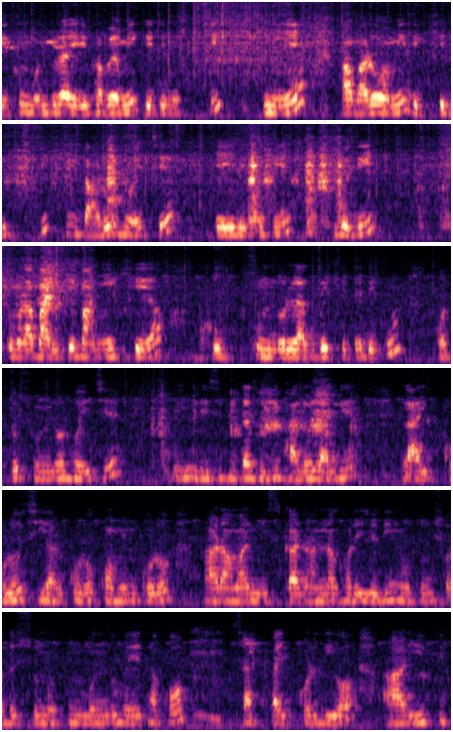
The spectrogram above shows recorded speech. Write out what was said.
দেখুন বন্ধুরা, এইভাবে আমি কেটে নিচ্ছি, নিয়ে আবারও আমি দেখিয়ে দিচ্ছি কি দারুণ হয়েছে এই রেসিপি যদি তোমরা বাড়িতে বানিয়ে খেয়ে খুব সুন্দর লাগবে খেতে, দেখুন কত সুন্দর হয়েছে এই রেসিপিটা যদি ভালো লাগে লাইক করো শেয়ার করো কমেন্ট করো। আর আমার মিসকার রান্নাঘরে যদি নতুন সদস্য, নতুন বন্ধু হয়ে থাকো সাবস্ক্রাইব করে দিও। আর ইউটিউব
